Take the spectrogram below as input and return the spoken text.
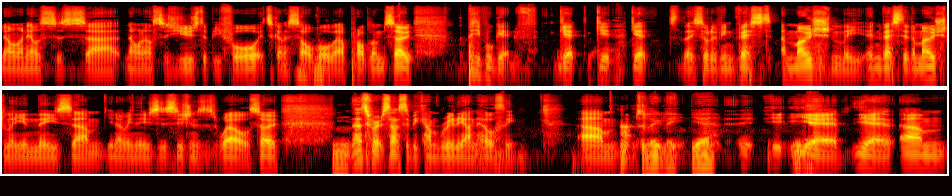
no one else has uh, no one else has used it before it's going to solve all our problems so people get get get get they sort of invest emotionally invested emotionally in these um, you know in these decisions as well so Mm. that's where it starts to become really unhealthy um, Absolutely. Yeah. Yeah yeah um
